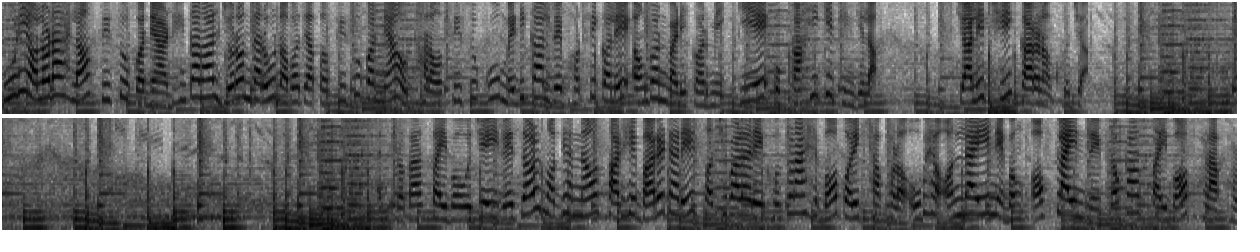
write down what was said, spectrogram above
ପୁଣି ଅଲଡ଼ା ହେଲା ଶିଶୁକନ୍ୟା ଢେଙ୍କାନାଳ ଜୋରନ୍ଦାରୁ ନବଜାତ ଶିଶୁକନ୍ୟା ଉଦ୍ଧାର ଶିଶୁକୁ ମେଡିକାଲରେ ଭର୍ତ୍ତି କଲେ ଅଙ୍ଗନବାଡ଼ି କର୍ମୀ କିଏ ଓ କାହିଁକି ଫିଙ୍ଗିଲା ଚାଲିଛି କାରଣ ଖୋଜା প্রকাশ পাইব জেই রেজল্ট মধ্যাহ্ন সাড়ে বারটার সচিবালয়ে ঘোষণা হব পরীক্ষাফল উভয় অনলাইন এবং অফলাইনে প্রকাশ পাইব ফলাফল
